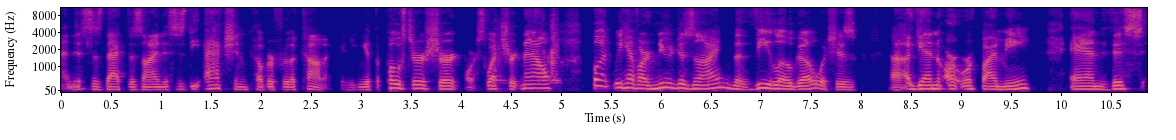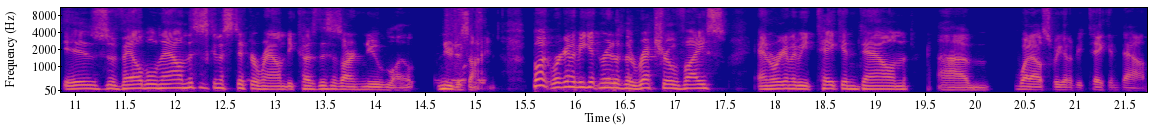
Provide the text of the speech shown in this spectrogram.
and this is that design. This is the action cover for the comic, and you can get the poster, shirt, or sweatshirt now. But we have our new design, the V logo, which is uh, again artwork by me, and this is available now. And this is going to stick around because this is our new lo- new design. But we're going to be getting rid of the retro vice, and we're going to be taking down. Um, what else are we going to be taking down?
